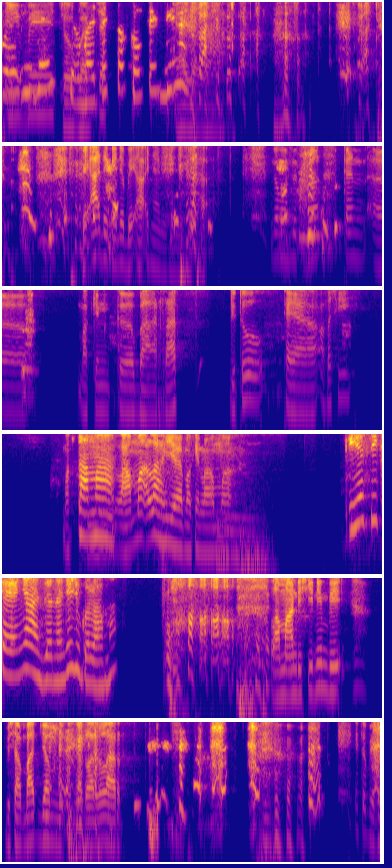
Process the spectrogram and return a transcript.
WIB. Coba, cek. Tokopedia. BA deh kayaknya BA-nya nih kayaknya BA. nggak maksud gua kan eh, makin ke barat itu kayak apa sih makin Lama. lama lah ya makin lama Hmm. Iya sih kayaknya azan aja juga lama. Lamaan di sini, Bi. Bisa 4 jam nih, nggak kelar-kelar. itu beda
